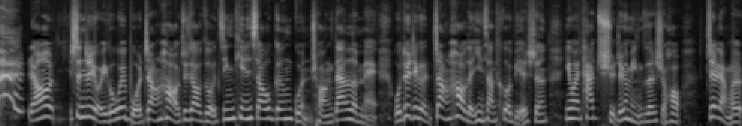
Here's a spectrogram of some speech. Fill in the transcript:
然后甚至有一个微博账号，就叫做“今天肖根滚床单了没”。我对这个账号的印象特别深，因为他取这个名字的时候，这两个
